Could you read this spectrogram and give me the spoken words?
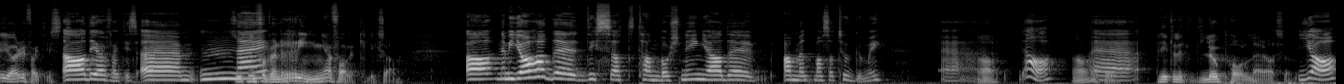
gör det faktiskt. Ja, det gör det faktiskt. Mm, Så du kan fortfarande ringa folk liksom. Ja, nej men jag hade dissat tandborstning, jag hade använt massa tuggummi. Eh, Ja. ja. Ja, okej. eh, Du hittar lite loophole där alltså. ja,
